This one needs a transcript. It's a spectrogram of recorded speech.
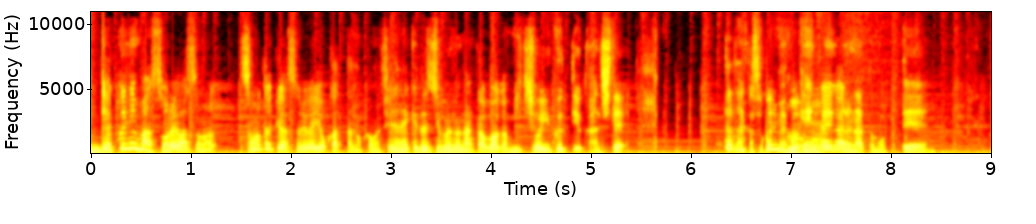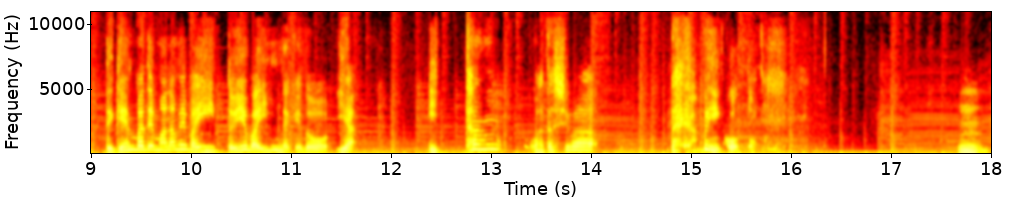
うん、逆にまあそれはそのその時はそれが良かったのかもしれないけど自分のなんか我が道を行くっていう感じで。ただなんかそこにもやっぱ限界があるなと思って、で現場で学べばいいと言えばいいんだけどいや一旦私は大学に行こうと。うん。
